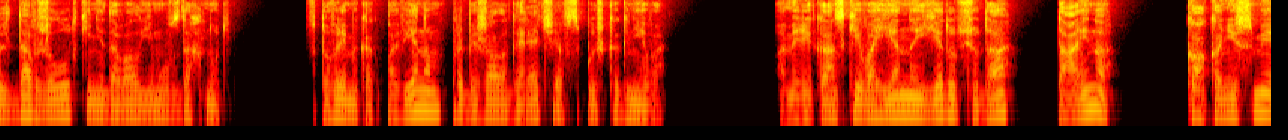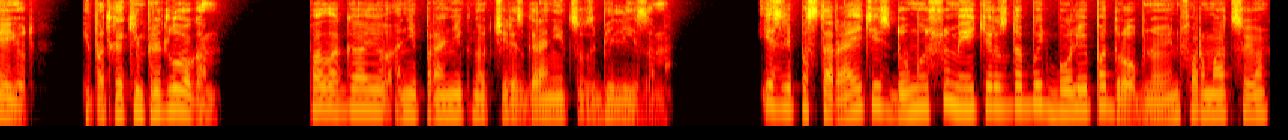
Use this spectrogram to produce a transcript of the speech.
льда в желудке не давал ему вздохнуть, в то время как по венам пробежала горячая вспышка гнева. «Американские военные едут сюда? Тайно? Как они смеют? И под каким предлогом?» «Полагаю, они проникнут через границу с Белизом. Если постараетесь, думаю, сумеете раздобыть более подробную информацию».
